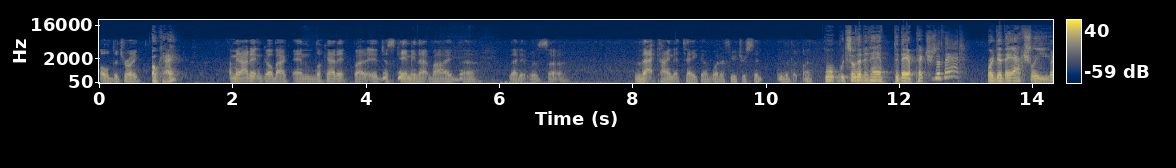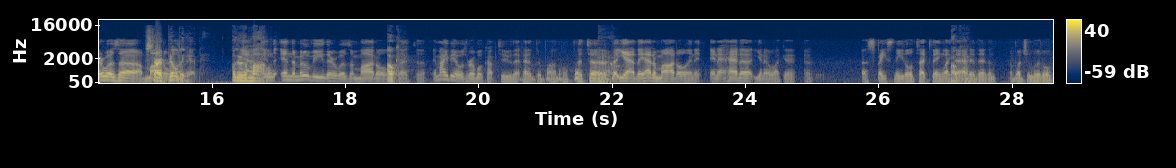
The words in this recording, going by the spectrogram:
old Detroit? Okay. I mean, I didn't go back and look at it, but it just gave me that vibe uh, that it was uh, that kind of take of what a future city would look like. Well, so did it have? Did they have pictures of that, or did they actually There was a start building it? Oh, there was a model. In, the- in the movie, there was a model. Okay. That, uh, it might be it was RoboCop 2 that had their model, but uh, Yeah. but yeah, they had a model and it and it had a you know like a a, space needle type thing like that, and then a bunch of little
